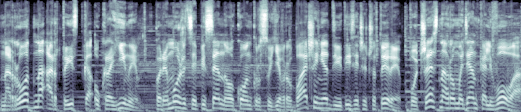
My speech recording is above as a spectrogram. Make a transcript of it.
народна артистка України, переможеця пісенного конкурсу Євробачення 2004, почесна громадянка Львова,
